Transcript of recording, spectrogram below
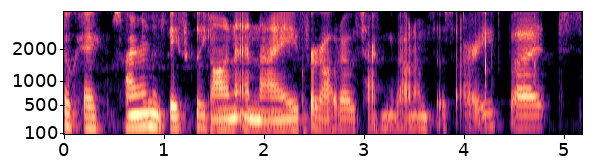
Okay, Siren is basically gone, and I forgot what I was talking about. I'm so sorry. But,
